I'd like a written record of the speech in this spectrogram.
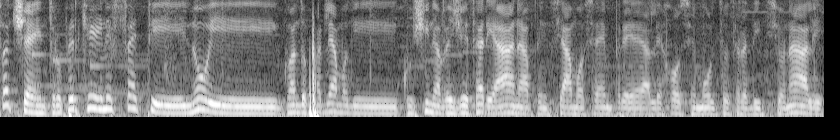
Fa centro perché in effetti noi quando parliamo di cucina vegetariana pensiamo sempre alle cose molto tradizionali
